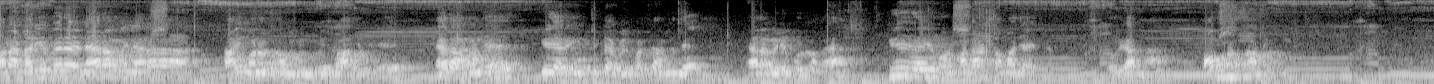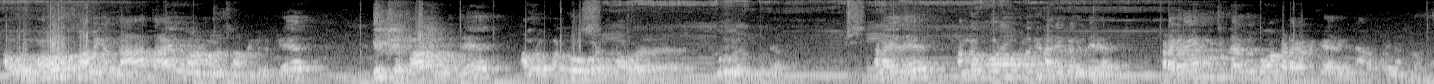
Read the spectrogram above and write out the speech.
ஆனால் நிறைய பேர் நேராக போய் நேராக தாய்மான சுவாமி கோயிலுக்கு போய் பார்த்துட்டு நேராக அங்கேருந்து கீழே இறங்கி உச்சிப்பிள்ளை கோயில் பார்த்து அங்கேருந்து நேராக வெளியே போயிடுவாங்க. கீழே ஒரு மகான் சமாதி ஆயிட்டார். அவர் யாருன்னா? மௌன சாமி அவர் மௌன சுவாமிகள் தான் தாய்மானவர் சுவாமிகளுக்கு தீட்சை பாடம் கொடுத்து அவரை பக்குவப்படுத்தின ஒரு குரு வச்சு ஆனால் இது அங்கே போகிறவங்களுக்கு நிறைய பேருக்கு தெரியாது. கடற்கரையான உச்சி பிள்ளையார்கள் போவோம் கடகடக்கு இறங்கி நேரம் போய் நினைக்கிறாங்க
